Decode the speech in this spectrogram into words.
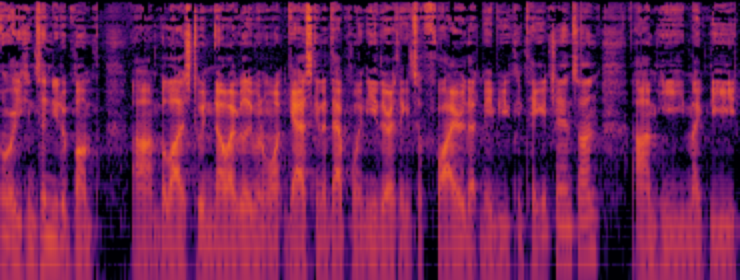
or you continue to bump um, Ballage to a no. I really wouldn't want Gaskin at that point either. I think it's a flyer that maybe you can take a chance on. Um, he might be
